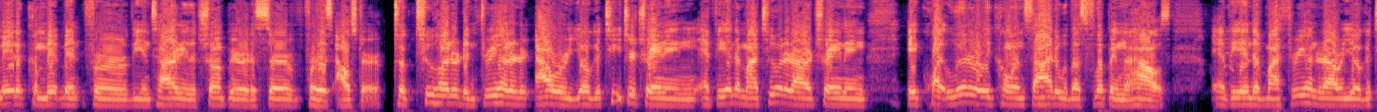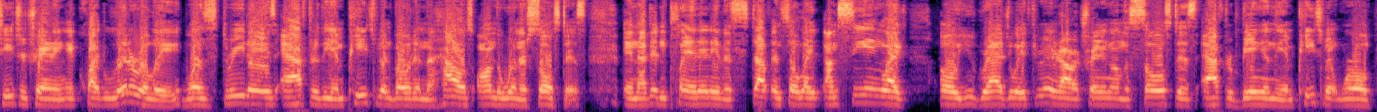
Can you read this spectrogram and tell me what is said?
made a commitment for the entirety of the Trump era to serve for his ouster. Took 200 and 300 hour yoga teacher training. At the end of my 200 hour training, it quite literally coincided with us flipping the house at the end of my 300 hour yoga teacher training, it quite literally was three days after the impeachment vote in the House on the winter solstice. And I didn't plan any of this stuff. And so like, I'm seeing like, oh, you graduate 300 hour training on the solstice after being in the impeachment world.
